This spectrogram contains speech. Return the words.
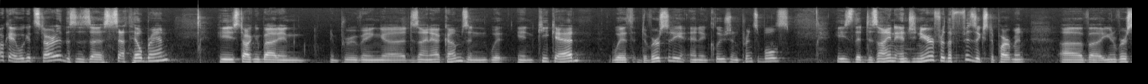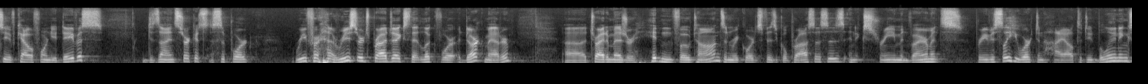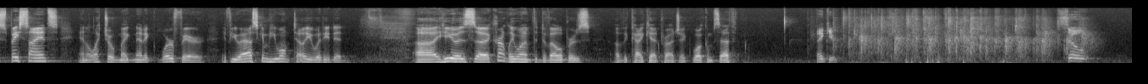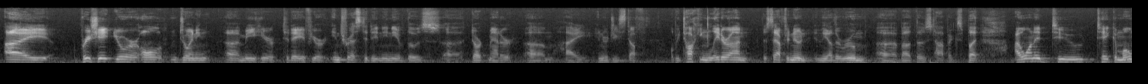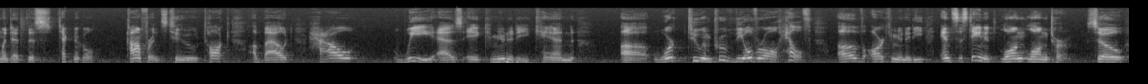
Okay, we'll get started. This is uh, Seth Hillbrand. He's talking about in improving uh, design outcomes in, with, in KiCad with diversity and inclusion principles. He's the design engineer for the physics department of uh, University of California, Davis. Designs circuits to support research projects that look for dark matter, uh, try to measure hidden photons, and records physical processes in extreme environments. Previously, he worked in high altitude ballooning, space science, and electromagnetic warfare. If you ask him, he won't tell you what he did. Uh, he is uh, currently one of the developers of the KiCad project. Welcome, Seth. Thank you. So, I appreciate your all joining uh, me here today. If you're interested in any of those uh, dark matter, um, high energy stuff, I'll be talking later on this afternoon in the other room uh, about those topics. But I wanted to take a moment at this technical conference to talk about how we as a community can uh, work to improve the overall health of our community and sustain it long, long term. So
